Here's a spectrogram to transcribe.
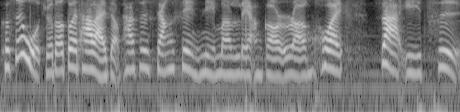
可是我觉得对他来讲，他是相信你们两个人会再一次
